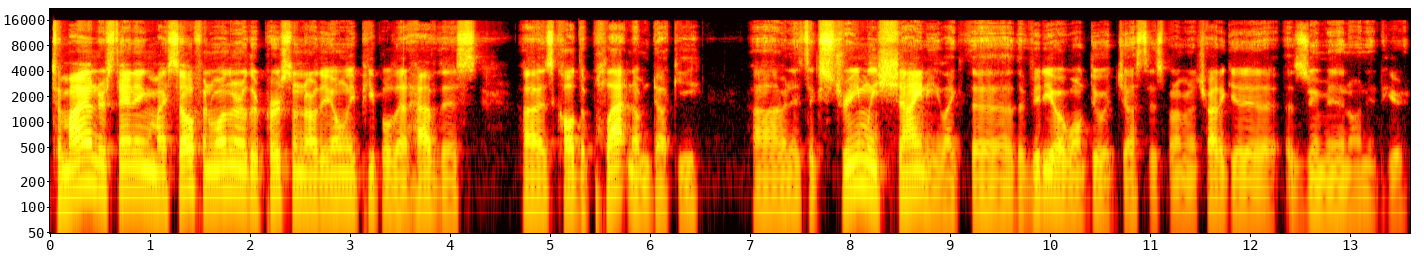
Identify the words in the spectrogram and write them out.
to my understanding, myself and one other person are the only people that have this. Uh, it's called the Platinum Ducky, um, and it's extremely shiny. Like the the video won't do it justice, but I'm going to try to get a, a zoom in on it here.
